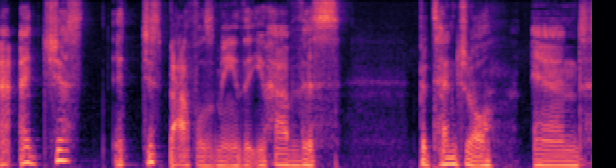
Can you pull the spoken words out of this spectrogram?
I, I just it just baffles me that you have this potential and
